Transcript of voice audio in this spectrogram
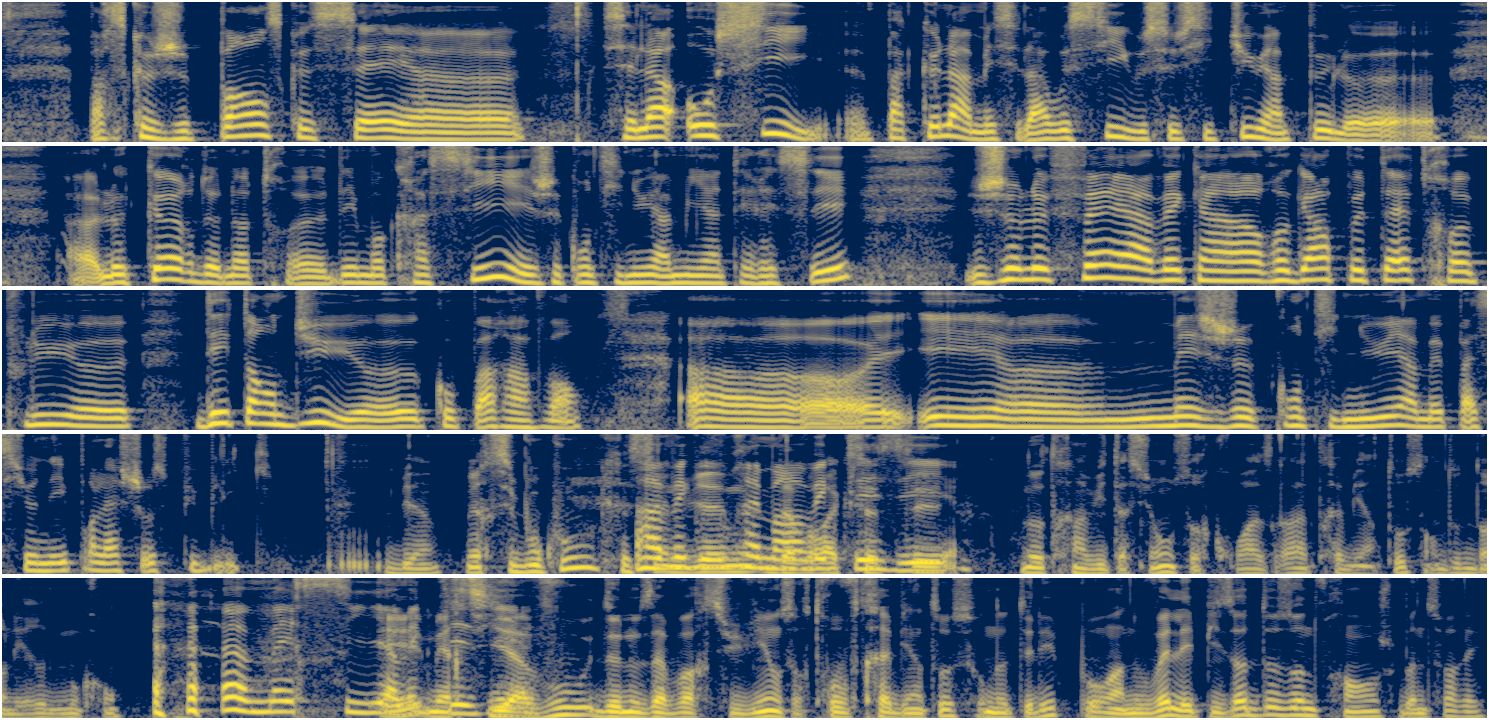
parce que je pense que c'est là aussi, pas que là, mais c'est là aussi où se situe un peu le le cœur de notre euh, démocratie et je continue à m'y intéresser. Je le fais avec un regard peut-être plus euh, détendu qu'auparavant. et, mais je continue à me passionner pour la chose publique. Bien. Merci beaucoup, Christiane Avec, vraiment, avec plaisir notre invitation. On se recroisera très bientôt, sans doute dans les rues de Moucron. merci, Et avec merci à vous de nous avoir suivis. On se retrouve très bientôt sur nos télés pour un nouvel épisode de Zone Franche. Bonne soirée.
